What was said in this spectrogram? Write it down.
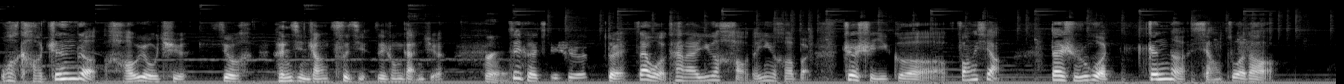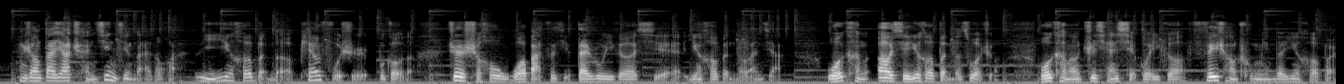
我靠，真的好有趣，就很紧张刺激这种感觉。对这个其实对，在我看来，一个好的硬核本，这是一个方向。但是如果真的想做到让大家沉浸进来的话，以硬核本的篇幅是不够的。这时候我把自己带入一个写硬核本的玩家，我可能哦写硬核本的作者，我可能之前写过一个非常出名的硬核本，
